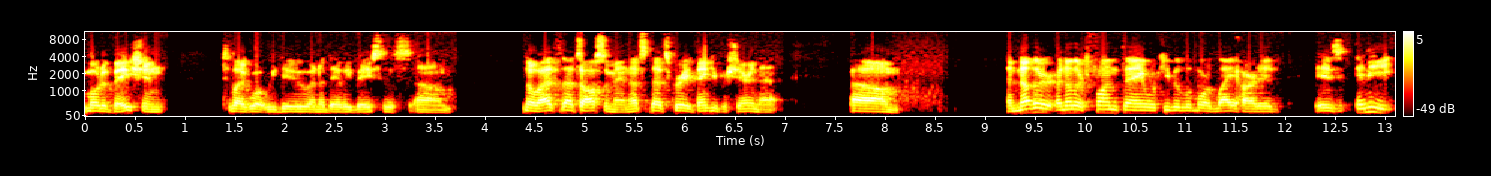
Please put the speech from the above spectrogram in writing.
motivation to like what we do on a daily basis. Um, no, that's that's awesome, man. That's that's great. Thank you for sharing that. Um, another another fun thing. We'll keep it a little more lighthearted. Is any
